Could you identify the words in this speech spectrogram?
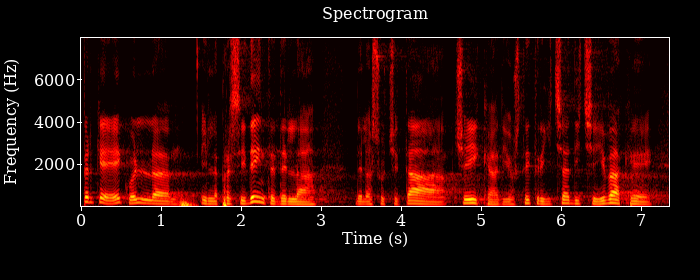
Perché quel, il presidente della, della società ceca di ostetricia diceva che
